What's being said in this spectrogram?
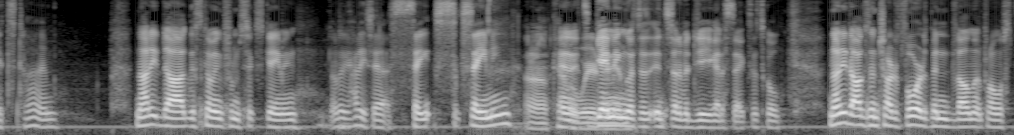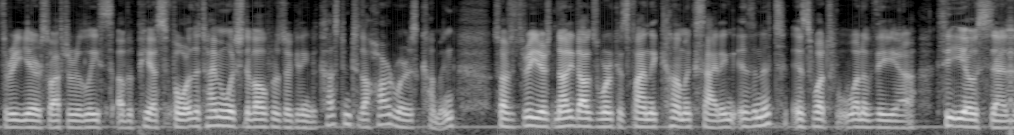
it's time. Naughty Dog. This coming from Six Gaming. How do you how do you say that? Sa- Six Gaming. I don't know, kind And of it's weird gaming name. with a, instead of a G, you got a six. It's cool. Naughty Dog's Uncharted 4 has been in development for almost three years. So after release of the PS4, the time in which developers are getting accustomed to the hardware is coming. So after three years, Naughty Dog's work has finally come. Exciting, isn't it? Is what one of the uh, CEOs said.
